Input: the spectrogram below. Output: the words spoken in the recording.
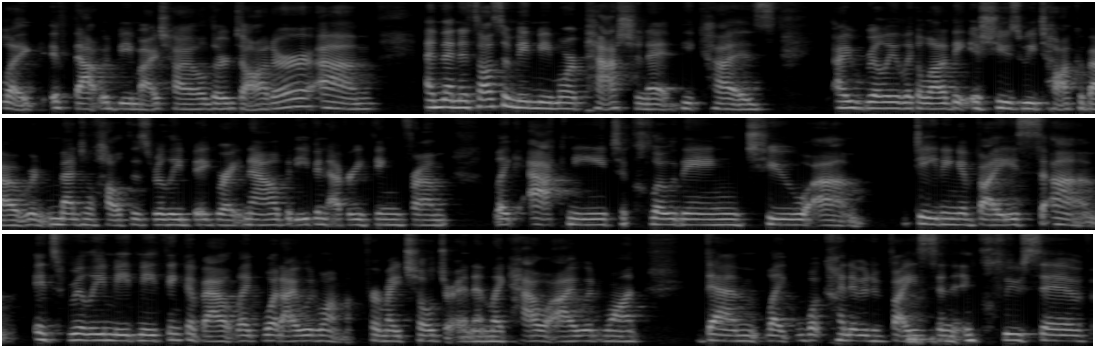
like if that would be my child or daughter. Um, and then it's also made me more passionate because I really like a lot of the issues we talk about. Mental health is really big right now, but even everything from like acne to clothing to um, dating advice um, it's really made me think about like what i would want for my children and like how i would want them like what kind of advice and inclusive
